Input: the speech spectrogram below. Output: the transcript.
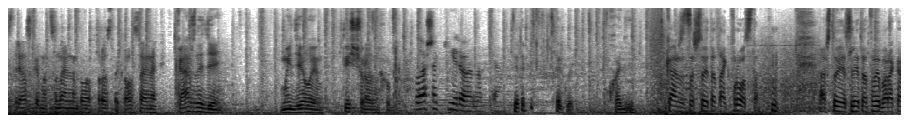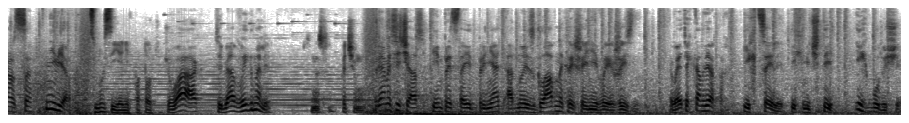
Стряска эмоционально была просто колоссальная. Каждый день мы делаем тысячу разных выборов. Была шокирована прям. Это пи*** какой? Уходи. Кажется, что это так просто. Хм. А что, если этот выбор окажется неверным? В смысле я не в потоке? Чувак, тебя выгнали. В смысле? Почему? Прямо сейчас им предстоит принять одно из главных решений в их жизни. В этих конвертах их цели, их мечты, их будущее.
